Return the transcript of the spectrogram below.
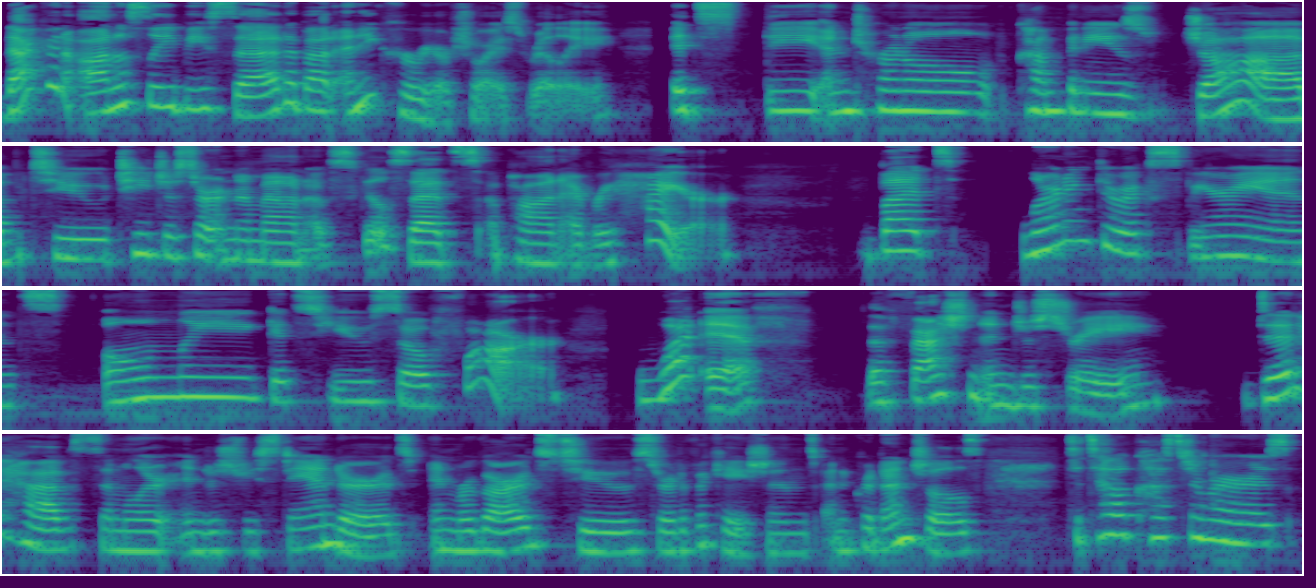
that could honestly be said about any career choice, really. It's the internal company's job to teach a certain amount of skill sets upon every hire. But learning through experience only gets you so far. What if the fashion industry did have similar industry standards in regards to certifications and credentials to tell customers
